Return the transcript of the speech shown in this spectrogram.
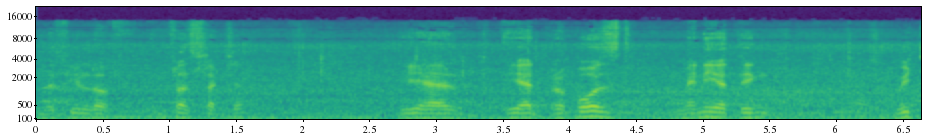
in the field of infrastructure. He had, he had proposed many a thing which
